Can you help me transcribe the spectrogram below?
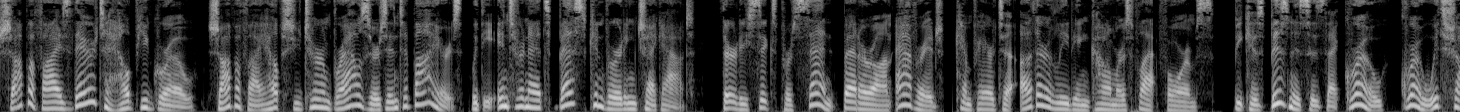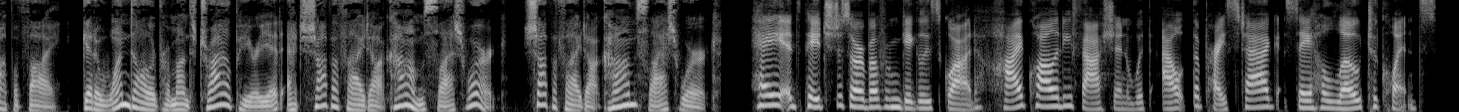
Shopify is there to help you grow. Shopify helps you turn browsers into buyers with the internet's best converting checkout. 36% better on average compared to other leading commerce platforms because businesses that grow grow with Shopify. Get a $1 per month trial period at shopify.com/work. shopify.com/work. Hey, it's Paige DeSorbo from Giggly Squad. High quality fashion without the price tag. Say hello to Quince.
